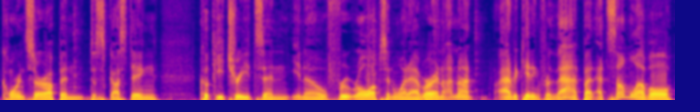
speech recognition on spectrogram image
corn syrup and disgusting cookie treats and you know fruit roll-ups and whatever. And I'm not advocating for that, but at some level,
